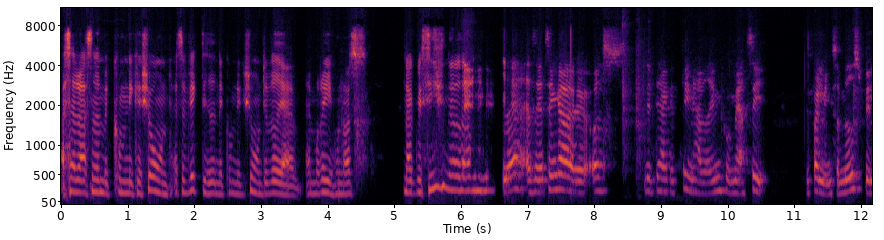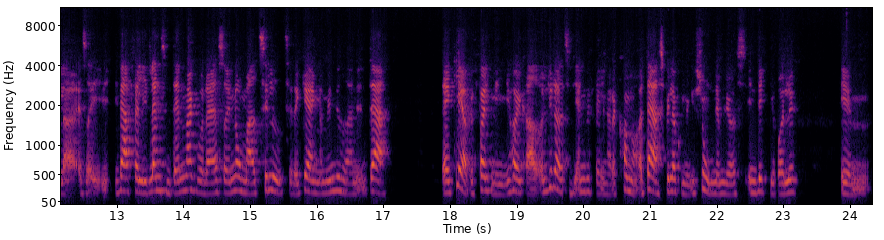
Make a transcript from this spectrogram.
Og så er der også noget med kommunikation, altså vigtigheden af kommunikation, det ved jeg, at Marie, hun også nok vil sige noget om. Ja, altså jeg tænker øh, også lidt det her, Katrine har været inde på med at se befolkningen som medspiller, altså i, i hvert fald i et land som Danmark, hvor der er så enormt meget tillid til regeringen og myndighederne, der reagerer befolkningen i høj grad og lytter til de anbefalinger, der kommer, og der spiller kommunikation nemlig også en vigtig rolle. Øhm,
